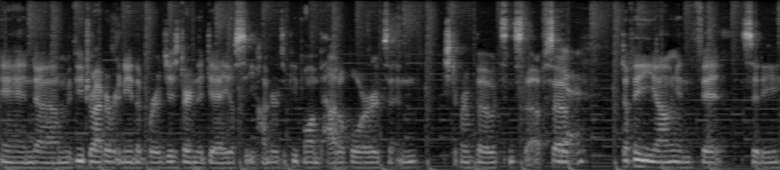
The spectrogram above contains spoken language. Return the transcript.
And um, if you drive over any of the bridges during the day, you'll see hundreds of people on paddle boards and different boats and stuff. So yeah. definitely a young and fit city.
